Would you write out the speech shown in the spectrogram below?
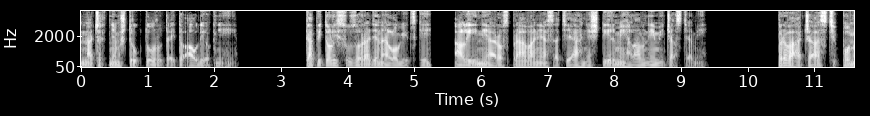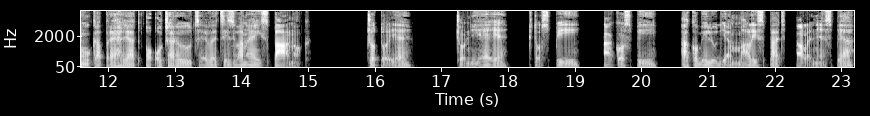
načrtnem štruktúru tejto audioknihy. Kapitoly sú zoradené logicky a línia rozprávania sa tiahne štyrmi hlavnými časťami. Prvá časť ponúka prehľad o očarujúcej veci zvanej spánok. Čo to je, čo nie je, kto spí, ako spí, ako by ľudia mali spať, ale nespia,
